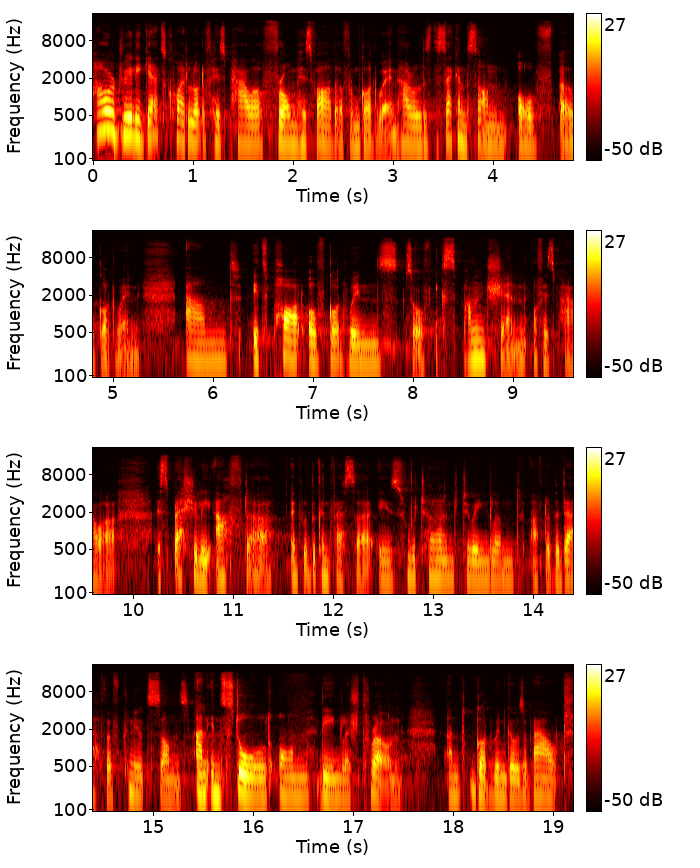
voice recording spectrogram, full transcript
Harold really gets quite a lot of his power from his father, from Godwin. Harold is the second son of Earl Godwin, and it's part of Godwin's sort of expansion of his power, especially after Edward the Confessor is returned to England after the death of Canute's sons and installed on the English throne. And Godwin goes about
